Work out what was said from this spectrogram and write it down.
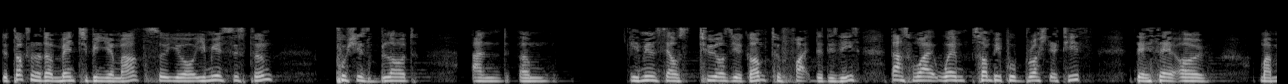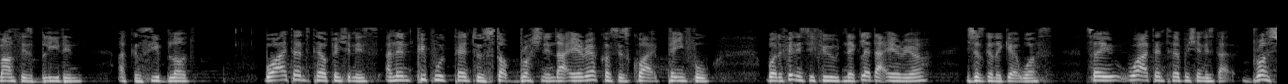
The toxins are not meant to be in your mouth, so your immune system pushes blood and um, immune cells towards your gum to fight the disease. That's why when some people brush their teeth, they say, "Oh, my mouth is bleeding. I can see blood." What I tend to tell patients is, and then people tend to stop brushing in that area because it's quite painful. But the thing is, if you neglect that area, it's just going to get worse. So what I tend to patients is that brush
